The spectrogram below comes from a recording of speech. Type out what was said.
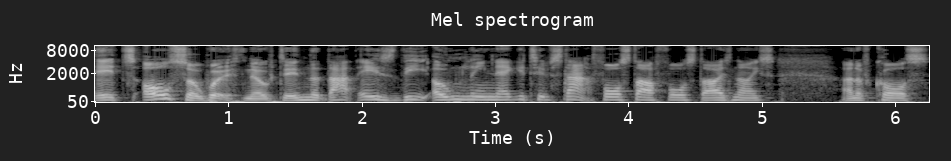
it's also worth noting that that is the only negative stat. Four star, four star is nice, and of course.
